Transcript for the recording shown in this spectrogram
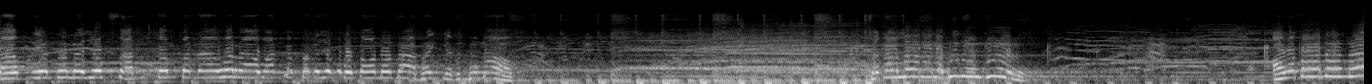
กราบเรียนท่านนายกสันกัมปนาวราวันครับท่านนายกอบตนนทาให้เกียรติเป็นผู้มอบชนะเลิศอันดับที่หนึ่งคืออบตนนทา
